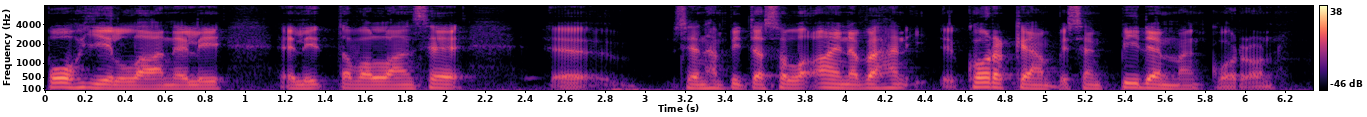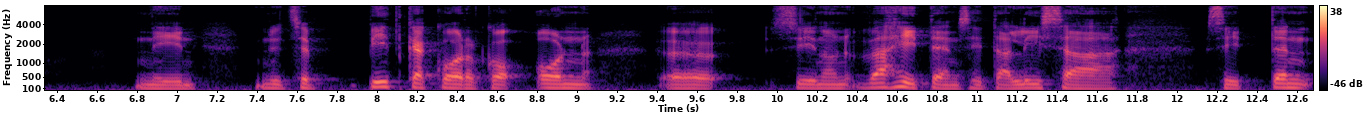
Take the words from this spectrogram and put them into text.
pohjillaan, eli, eli tavallaan se, ö, senhän pitäisi olla aina vähän korkeampi sen pidemmän koron, niin nyt se pitkä korko on, ö, siinä on vähiten sitä lisää sitten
